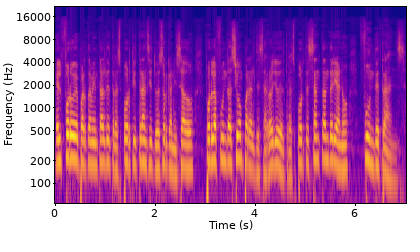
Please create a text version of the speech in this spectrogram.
El Foro Departamental de Transporte y Tránsito es organizado por la Fundación para el Desarrollo del Transporte Santanderiano, Fundetrans.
